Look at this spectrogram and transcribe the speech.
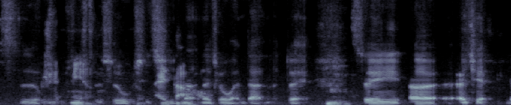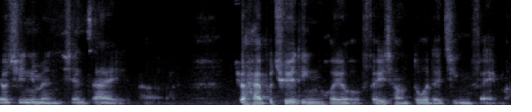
四五四十五十七，那那就完蛋了。对，所以呃，而且尤其你们现在呃，就还不确定会有非常多的经费嘛。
